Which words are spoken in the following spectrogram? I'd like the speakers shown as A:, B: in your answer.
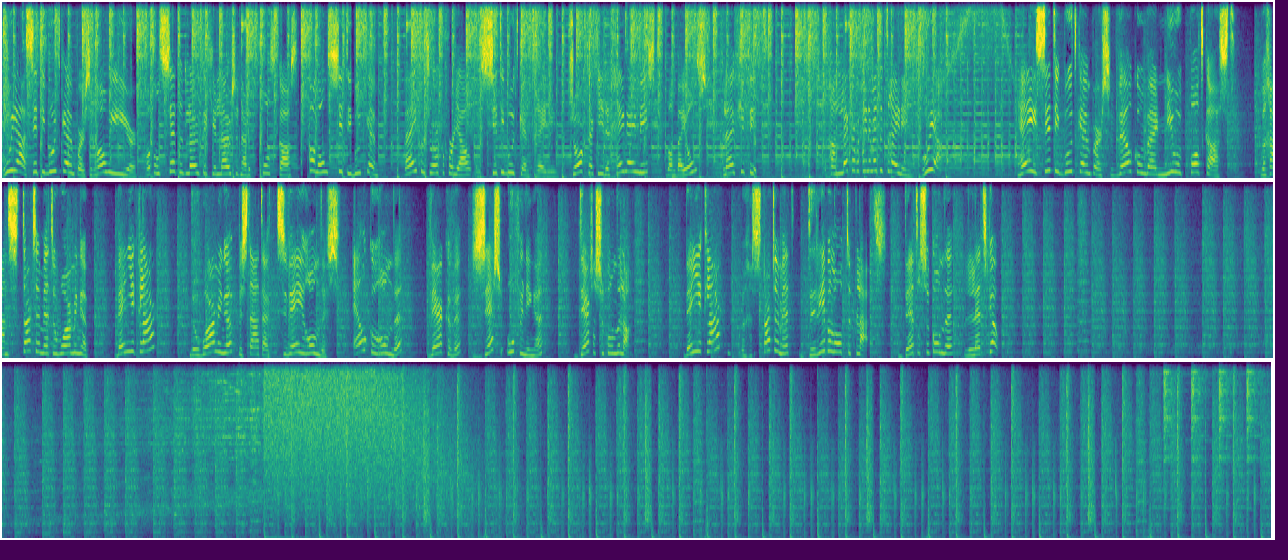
A: Hoeja, City Bootcampers, Romy hier. Wat ontzettend leuk dat je luistert naar de podcast van ons City Bootcamp. Wij verzorgen voor jou een City Bootcamp training. Zorg dat je er geen één mist, want bij ons blijf je fit. We gaan lekker beginnen met de training. Hoeja! Hey City Bootcampers, welkom bij een nieuwe podcast. We gaan starten met de warming-up. Ben je klaar? De warming-up bestaat uit twee rondes. Elke ronde werken we 6 oefeningen 30 seconden lang. Ben je klaar? We gaan starten met dribbelen op de plaats. 30 seconden, let's go!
